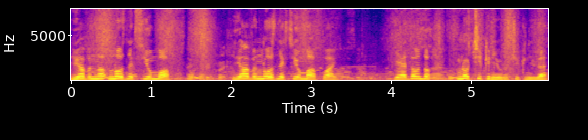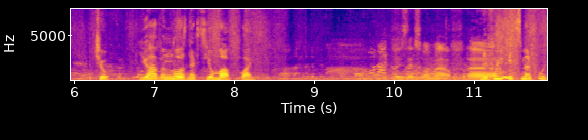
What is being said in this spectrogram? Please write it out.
You have a nose next to your mouth. You have a nose next to your mouth. Why? Yeah, don't, don't. I'm not checking you, not checking you. Yeah? Chill. You have a nose next to your mouth. Why? Who's this? My mouth. Uh, Before you eat, smell food.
